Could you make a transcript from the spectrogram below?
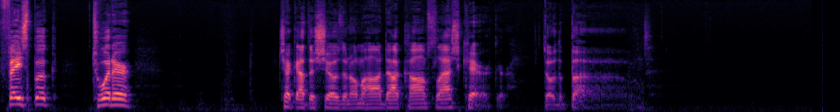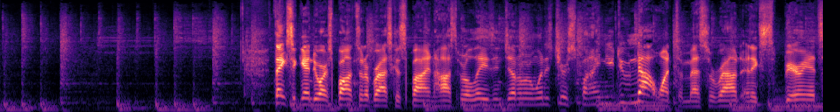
Facebook, Twitter. Check out the shows at omaha.com slash character. Throw the bones. Thanks again to our sponsor, Nebraska Spine Hospital. Ladies and gentlemen, when it's your spine, you do not want to mess around and experience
